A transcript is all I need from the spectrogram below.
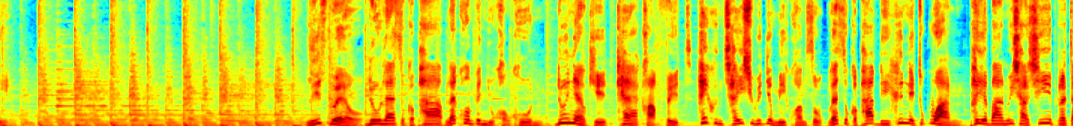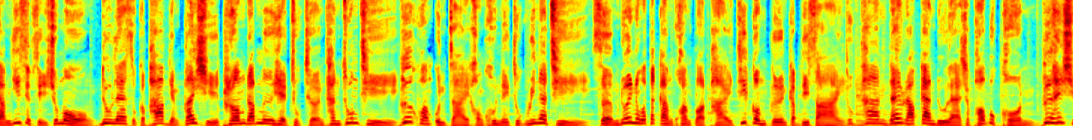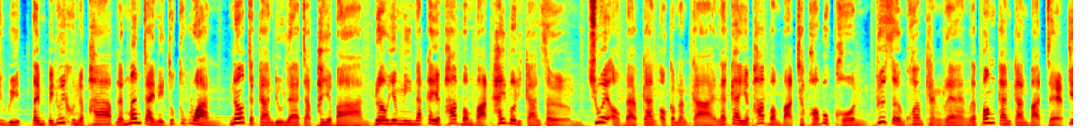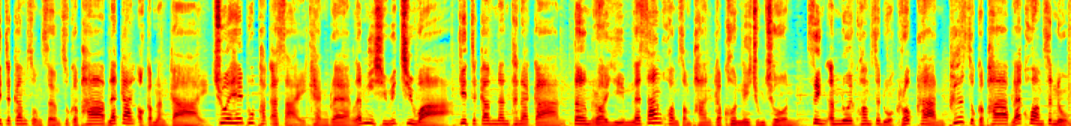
Live Well ดูแลสุขภาพและความเป็นอยู่ของคุณ ด้วยแนวคิด Care Club Fit ให้คุณใช้ชีวิตอย่างมีความสุขและสุขภาพดีขึ้นในทุกวัน พยาบาลวิชาชีพประจำ 24 ชั่วโมง ดูแลสุขภาพอย่างใกล้ชิด พร้อมรับมือเหตุฉุกเฉินทันท่วงที เพื่อความอุ่นใจของคุณในทุกวินาที เสริมด้วยนวัตกรรมความปลอดภัยที่กลมกลืนกับดีไซน์ ทุกท่านได้รับการดูแลเฉพาะบุคคล เพื่อให้ชีวิตเต็มไปด้วยคุณภาพและมั่นใจในทุกๆวัน นอกจากการดูแลจากพยาบาล เรายังมีนักกายภาพบำบัดให้บริการเสริม ช่วยออกแบบการออกกำลังกายและกายภาพบำบัดเฉพาะบุคคล เพื่อเสริมความแข็งแรงและป้องกันการบาดเจ็บ กิจกรรมส่งเสริมสุขภาพและการออกกำลังกาย ช่วยให้ผู้พักอาศัยแข็งแรงและมีชีวิตชีวา กิจกรรมนันทนาการ เติมรอยยิ้มและสร้างความสัมพันธ์กับคนในชุมชน สิ่งอำนวยความสะดวกครบครันเพื่อสุขภาพและความสนุก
